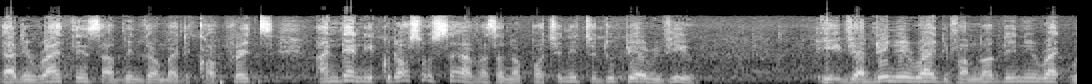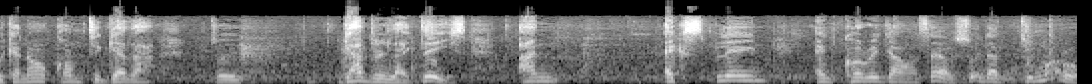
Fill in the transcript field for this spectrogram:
that the right things are being done by the corporates, and then it could also serve as an opportunity to do peer review. If you are doing it right, if I'm not doing it right, we can all come together to gathering like this and explain, encourage ourselves so that tomorrow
